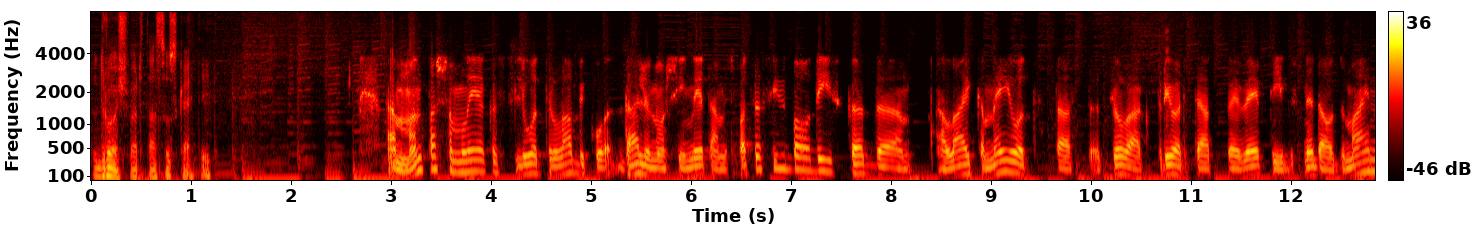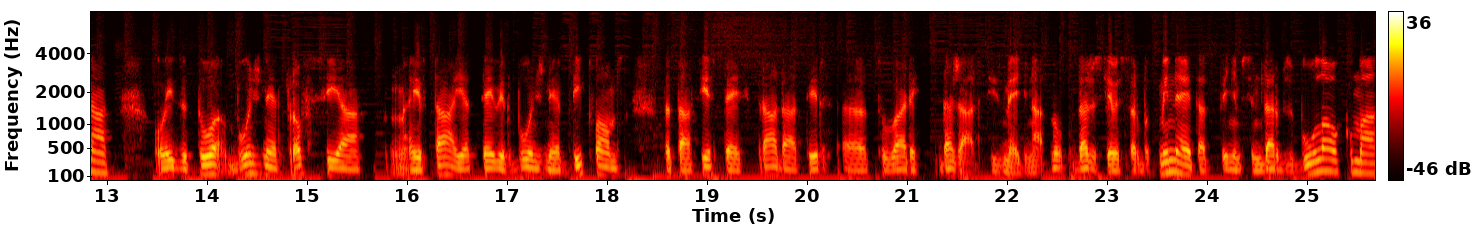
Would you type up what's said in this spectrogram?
tu droši vari tās uzskaitīt. Man pašam liekas ļoti labi, ko daļu no šīm lietām es pats esmu izbaudījis, kad uh, laika ejot, tās cilvēku prioritātes vai vērtības nedaudz mainās. Līdz ar to būvniecības profesijā ir tā, ja tev ir būvniecības diploms, tad tās iespējas strādāt ir, uh, tu vari dažādas izmēģināt. Nu, dažas jau es varbūt minēju, tad pieņemsim darbs būvlaukumā,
